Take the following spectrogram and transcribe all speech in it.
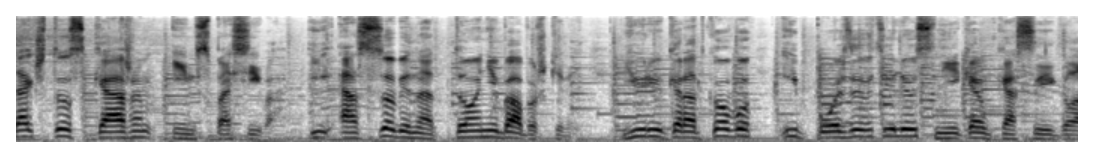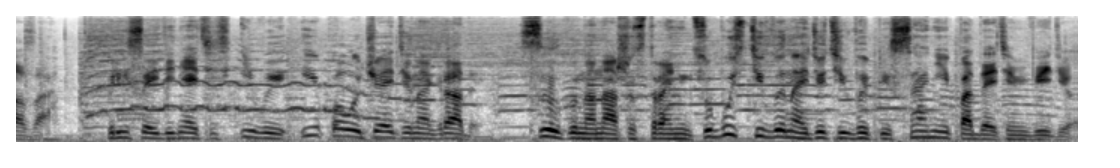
Так что скажем им спасибо. И особенно Тони Бабушкиной, Юрию Короткову и пользователю с ником «Косые глаза». Присоединяйтесь и вы, и получайте награды. Ссылку на нашу страницу Boosty вы найдете в описании под этим видео.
